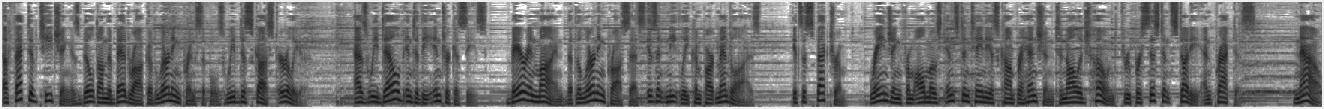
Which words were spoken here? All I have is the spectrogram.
effective teaching is built on the bedrock of learning principles we've discussed earlier. As we delve into the intricacies, bear in mind that the learning process isn't neatly compartmentalized. It's a spectrum, ranging from almost instantaneous comprehension to knowledge honed through persistent study and practice. Now,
